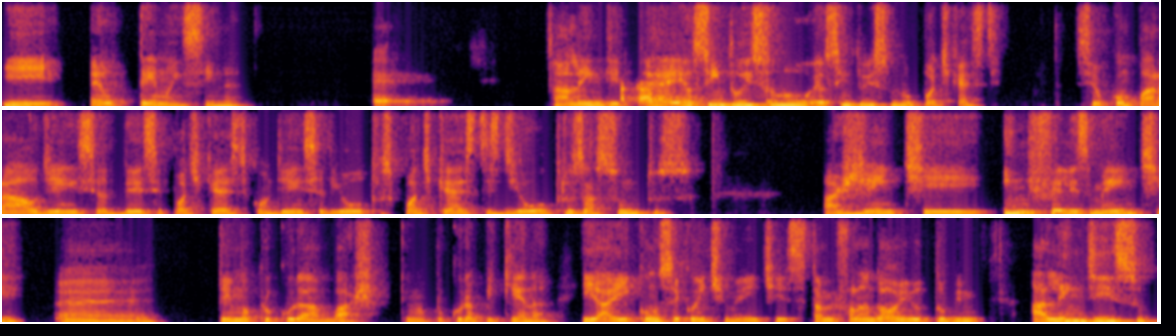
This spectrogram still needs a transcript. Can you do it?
E é o tema em si, né? É. Além de. Acaba. É, eu sinto isso no, eu sinto isso no podcast. Se eu comparar a audiência desse podcast com a audiência de outros podcasts de outros assuntos, a gente, infelizmente, é, tem uma procura baixa, tem uma procura pequena. E aí, consequentemente, você está me falando, ó, o YouTube, além disso,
